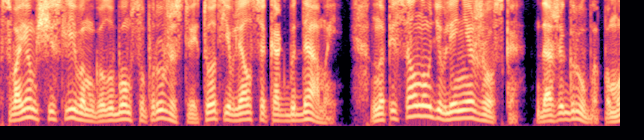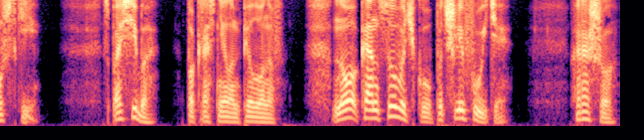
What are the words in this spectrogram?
В своем счастливом голубом супружестве тот являлся как бы дамой, но писал на удивление жестко, даже грубо, по-мужски. «Спасибо», — покраснел Ампилонов. «Но концовочку подшлифуйте». «Хорошо».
